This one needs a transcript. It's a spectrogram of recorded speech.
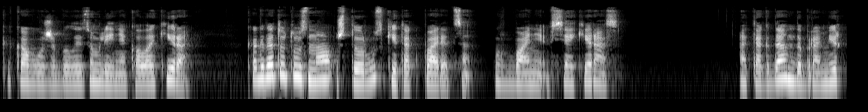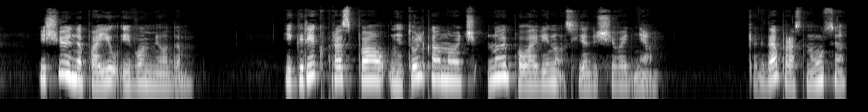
Каково же было изумление Калакира, когда тот узнал, что русские так парятся в бане всякий раз. А тогда Добромир еще и напоил его медом. И грек проспал не только ночь, но и половину следующего дня. Когда проснулся,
